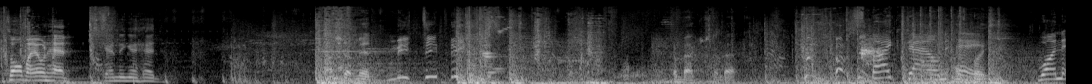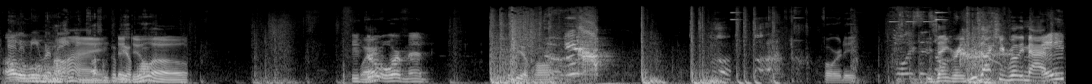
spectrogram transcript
It's all in my own head. Scanning ahead. Watch that mid. Meet deeply. Come back. Just come back. Spike down A. play. One Oh enemy my. remaining. My, Also could be the duo. He Where? threw or mid. Could be a ball. 40. He's angry. He's actually really mad. Back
